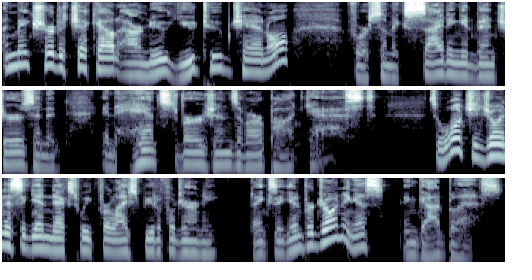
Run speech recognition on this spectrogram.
And make sure to check out our new YouTube channel for some exciting adventures and enhanced versions of our podcast. So, won't you join us again next week for Life's Beautiful Journey? Thanks again for joining us, and God bless.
